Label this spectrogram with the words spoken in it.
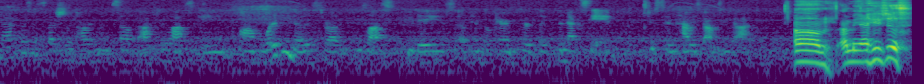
Mac was especially hard on himself after last game. Um, what have you noticed throughout these last few days of him preparing for like the next game, just in how he's bouncing back? Um, I mean, he's just.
